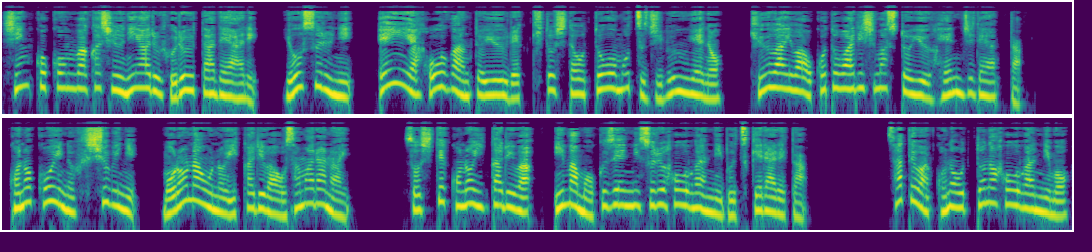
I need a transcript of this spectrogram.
新古今和歌集にある古歌であり、要するに、縁や方眼という劣気とした音を持つ自分への求愛はお断りしますという返事であった。この恋の不守備に、諸直の怒りは収まらない。そしてこの怒りは、今目前にする方眼にぶつけられた。さてはこの夫の方眼にも、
